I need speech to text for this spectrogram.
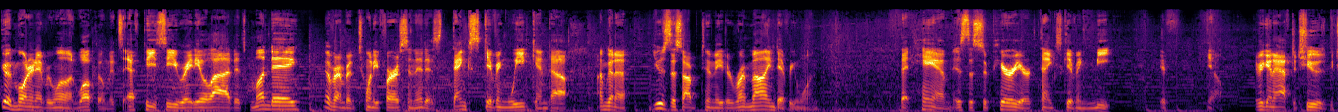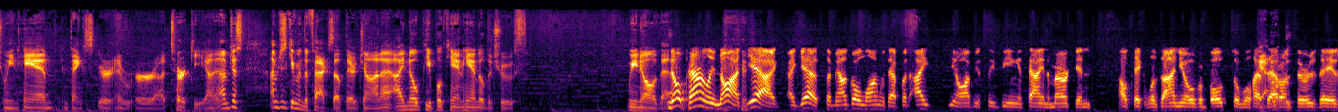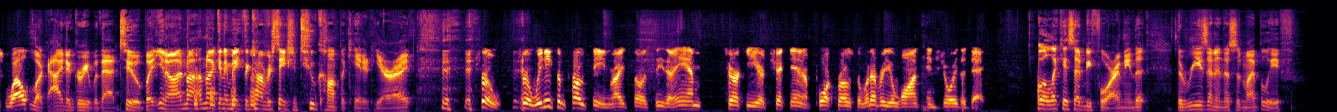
Good morning, everyone. Welcome. It's FPC Radio Live. It's Monday, November 21st, and it is Thanksgiving week. And uh, I'm going to use this opportunity to remind everyone that ham is the superior Thanksgiving meat. If you know, if you're going to have to choose between ham and thanks or, or uh, turkey, I, am just I'm just giving the facts out there, John. I, I know people can't handle the truth. We know that. No, apparently not. yeah, I, I guess. I mean, I'll go along with that, but I you know, obviously being Italian American, I'll take lasagna over both, so we'll have yeah, that on Thursday as well. Look, I'd agree with that too, but you know, I'm not I'm not going to make the conversation too complicated here, right? true, true. We need some protein, right? So it's either ham, turkey, or chicken, or pork roast, or whatever you want. Enjoy the day. Well, like I said before, I mean the the reason, and this is my belief,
